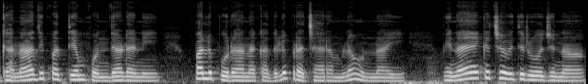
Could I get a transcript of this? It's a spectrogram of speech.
ఘనాధిపత్యం పొందాడని పలు పురాణ కథలు ప్రచారంలో ఉన్నాయి. వినాయక చవితి రోజున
